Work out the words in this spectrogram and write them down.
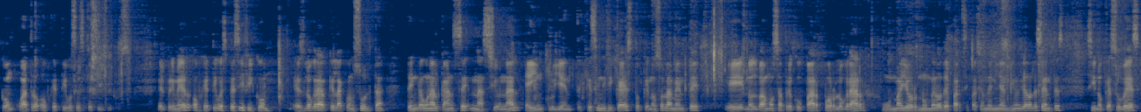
con cuatro objetivos específicos. El primer objetivo específico es lograr que la consulta tenga un alcance nacional e incluyente. ¿Qué significa esto? Que no solamente eh, nos vamos a preocupar por lograr un mayor número de participación de niñas, niños y adolescentes, sino que a su vez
